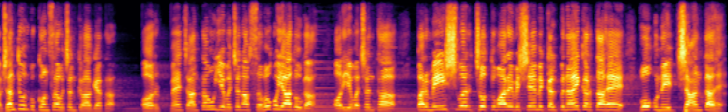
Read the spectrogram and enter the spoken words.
आप जानते हो उनको कौन सा वचन कहा गया था? और मैं जानता हूँ, ये वचन आप सबों को याद होगा, और ये वचन था परमेश्वर जो तुम्हारे विषय में कल्पनाएँ करता है, वो उन्हें जानता है।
